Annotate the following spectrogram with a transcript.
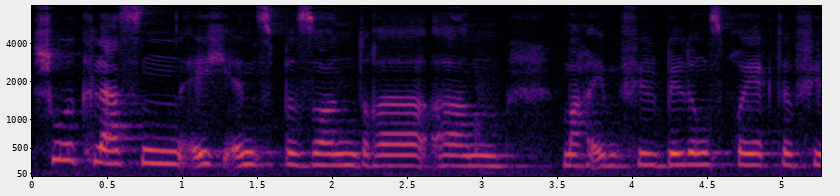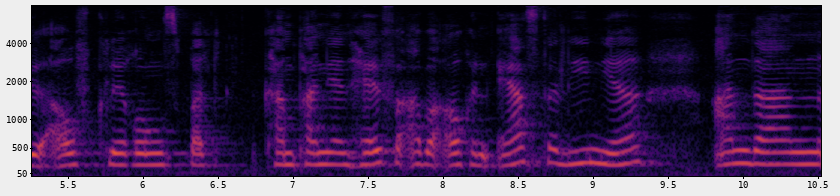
Schulklassen. Ich insbesondere ähm, mache eben viel Bildungsprojekte, viel Aufklärungskampagnen, helfe aber auch in erster Linie anderen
